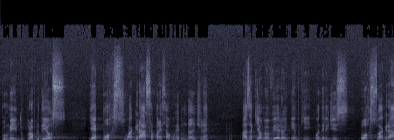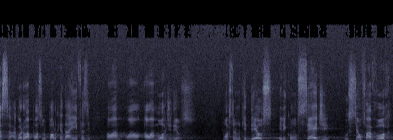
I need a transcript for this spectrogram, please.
por meio do próprio Deus, e é por sua graça, parece algo redundante, né? Mas aqui, ao meu ver, eu entendo que quando ele diz por sua graça, agora o apóstolo Paulo quer dar ênfase ao, ao, ao amor de Deus, mostrando que Deus, ele concede o seu favor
